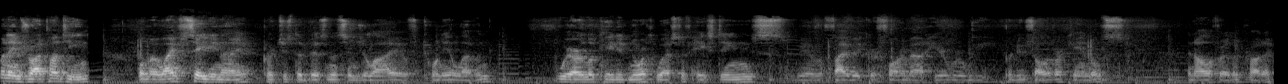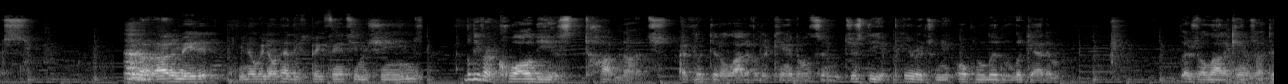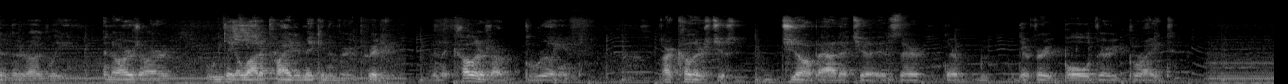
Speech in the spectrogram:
My name is Rod Pontine. Well, my wife Sadie and I purchased a business in July of 2011. We are located northwest of Hastings. We have a five acre farm out here where we produce all of our candles and all of our other products. We're not automated. You know, we don't have these big fancy machines. I believe our quality is top notch. I've looked at a lot of other candles and just the appearance when you open the lid and look at them. There's a lot of candles out there that are ugly, and ours are. We take a lot of pride in making them very pretty, and the colors are brilliant. Our colors just jump out at you. Is they're they're they're very bold, very bright.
